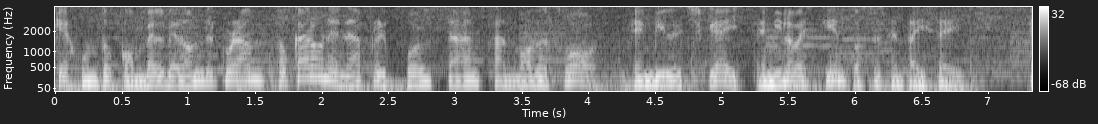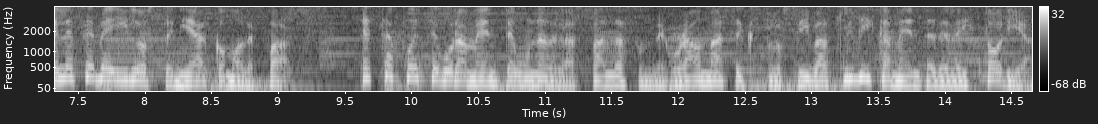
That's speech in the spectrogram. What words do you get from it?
que junto con Velvet Underground tocaron en April Fool's Dance and Models World en Village Gate en 1966. El FBI los tenía como The Fox. Esta fue seguramente una de las bandas underground más explosivas líricamente de la historia.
